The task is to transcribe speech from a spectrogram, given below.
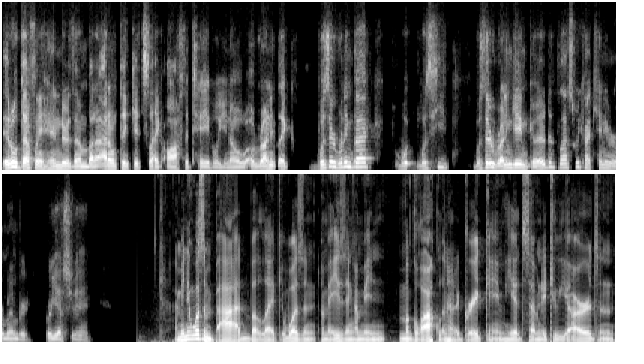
it'll definitely hinder them, but I don't think it's like off the table. You know, a running like was there running back? Was he was their running game good last week? I can't even remember or yesterday. I mean, it wasn't bad, but like it wasn't amazing. I mean, McLaughlin had a great game. He had 72 yards, and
